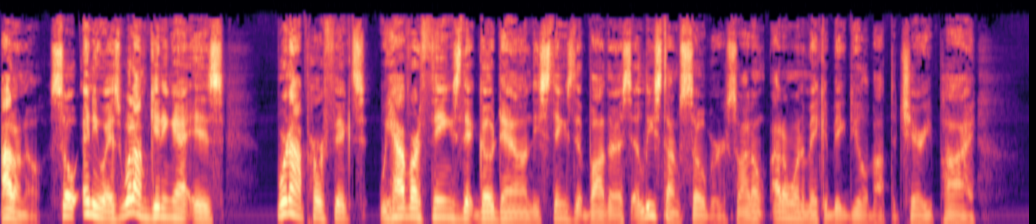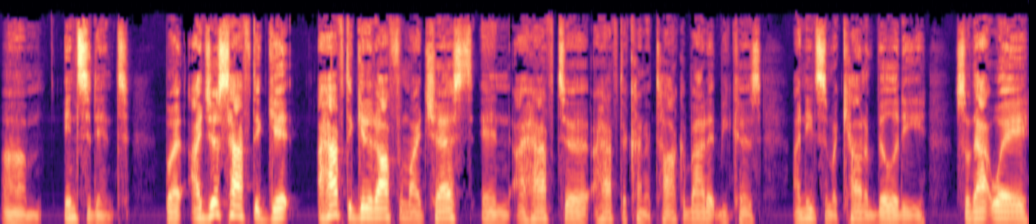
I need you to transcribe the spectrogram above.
I don't know. So anyways, what I'm getting at is we're not perfect. We have our things that go down, these things that bother us. At least I'm sober, so I don't I don't want to make a big deal about the cherry pie um, incident, but I just have to get I have to get it off of my chest and I have to I have to kind of talk about it because I need some accountability so that way,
